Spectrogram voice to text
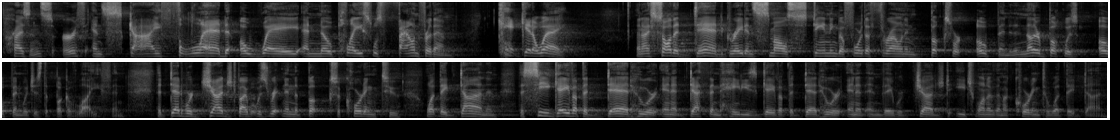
presence, earth and sky fled away, and no place was found for them. Can't get away. And I saw the dead, great and small, standing before the throne, and books were opened. And another book was opened, which is the book of life. And the dead were judged by what was written in the books according to what they'd done. And the sea gave up the dead who were in it. Death and Hades gave up the dead who were in it, and they were judged, each one of them according to what they'd done.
